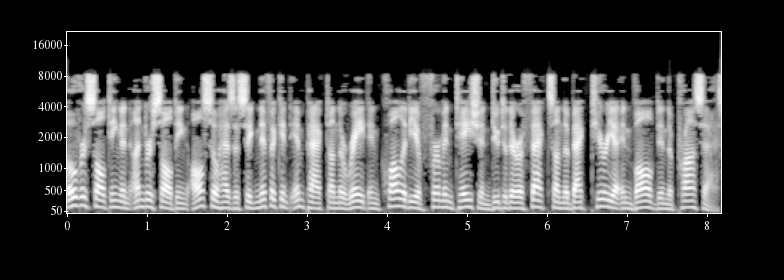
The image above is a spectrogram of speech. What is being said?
oversalting and undersalting also has a significant impact on the rate and quality of fermentation due to their effects on the bacteria involved in the process.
